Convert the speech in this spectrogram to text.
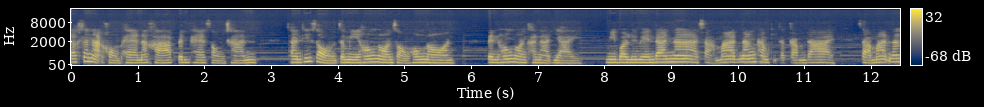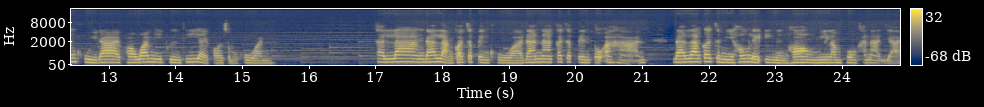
ลักษณะของแพนะคะ เป็นแพสองชั้น ชั้นที่สองจะมีห้องนอนสองห้องนอน เป็นห้องนอนขนาดใหญ่ มีบริเวณด้านหน้าสามารถนั่งทำกิจกรรมได้ สามารถนั่งคุยได้ เพราะว่ามีพื้นที่ใหญ่พอสมควร ชั้นล่าง ด้านหลังก็จะเป็นครัว ด้านหน้าก็จะเป็นโต๊ะอาหาร ด้านล่างก็จะมีห้องเล็กอีกหนึ่งห้อง มีลำโพงขนาดใหญ่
